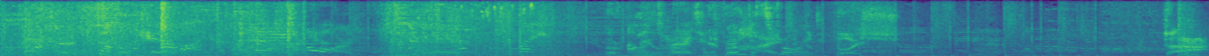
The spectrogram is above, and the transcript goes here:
Double kill. Thorns. A Our real turret has been destroyed. the bush. Ha!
